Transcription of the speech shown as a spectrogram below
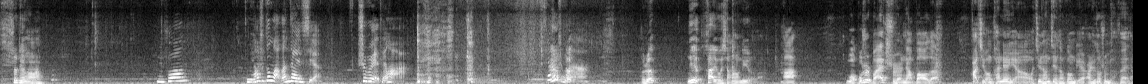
是挺好啊。你说，你要是跟婉婉在一起，是不是也挺好啊？笑什么啊？我说，你也太有想象力了吧？啊，我不是不爱吃人家包子，还喜欢看电影，我经常见他光碟，而且都是免费的，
